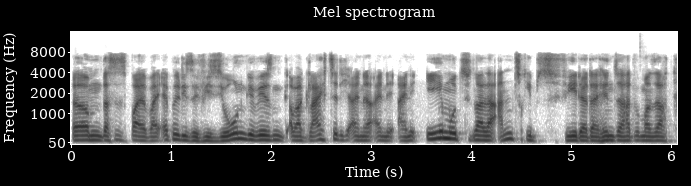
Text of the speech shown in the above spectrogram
ähm, das ist bei, bei Apple diese Vision gewesen, aber gleichzeitig eine, eine, eine emotionale Antriebsfeder dahinter hat, wo man sagt,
